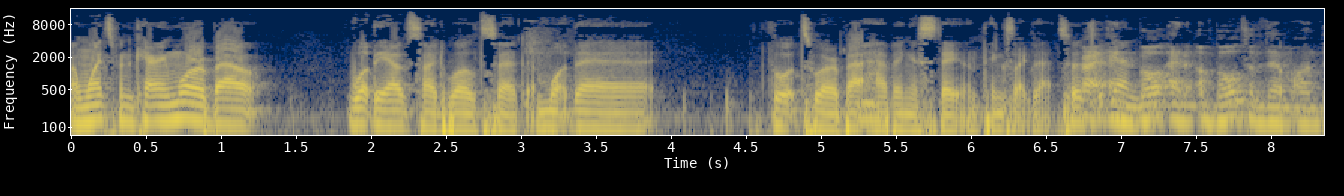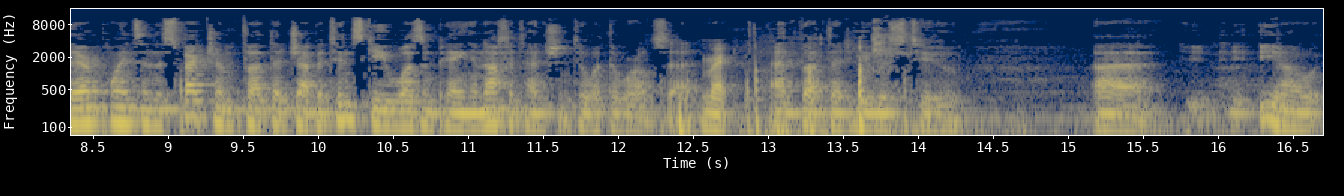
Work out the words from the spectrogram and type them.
and Weizmann caring more about what the outside world said and what their thoughts were about having a state and things like that. So it's Right, again, and, bo- and uh, both of them, on their points in the spectrum, thought that Jabotinsky wasn't paying enough attention to what the world said, Right. And thought that he was too, uh, you know,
